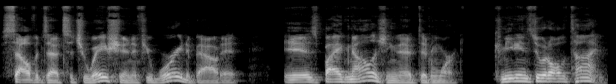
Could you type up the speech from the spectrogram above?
salvage that situation, if you're worried about it, is by acknowledging that it didn't work. Comedians do it all the time.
